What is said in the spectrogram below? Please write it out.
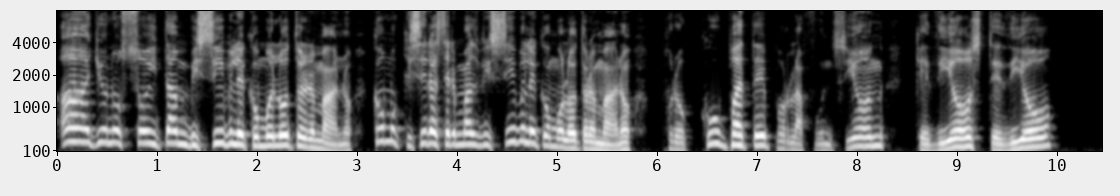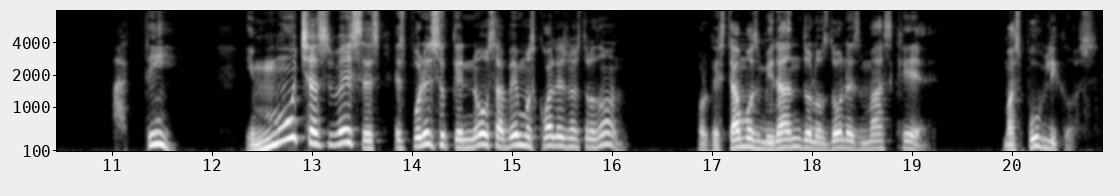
ah, yo no soy tan visible como el otro hermano. ¿Cómo quisiera ser más visible como el otro hermano? Preocúpate por la función que Dios te dio a ti. Y muchas veces es por eso que no sabemos cuál es nuestro don. Porque estamos mirando los dones más que, más públicos.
